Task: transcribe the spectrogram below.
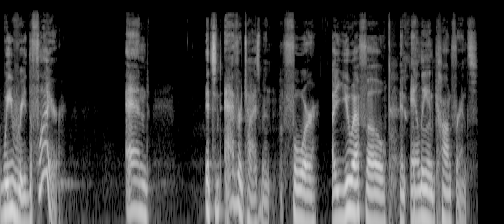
we read the flyer. And it's an advertisement for a UFO and alien conference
